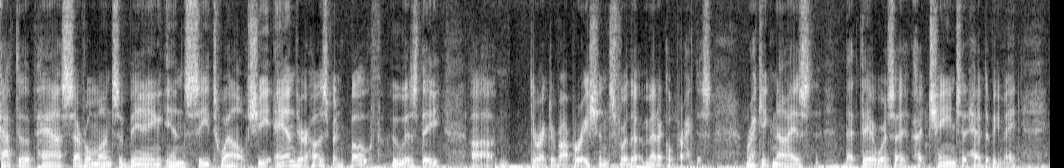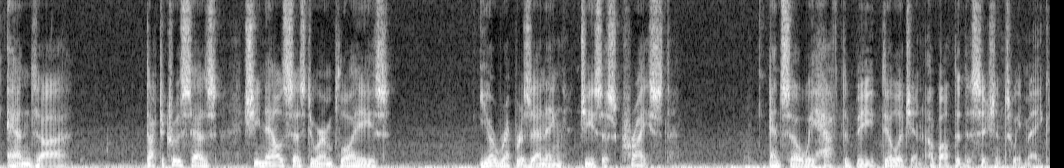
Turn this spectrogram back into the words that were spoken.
After the past several months of being in C12, she and her husband, both, who is the uh, director of operations for the medical practice, recognized that there was a, a change that had to be made. And uh, Dr. Cruz says she now says to her employees, you're representing Jesus Christ. And so we have to be diligent about the decisions we make.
